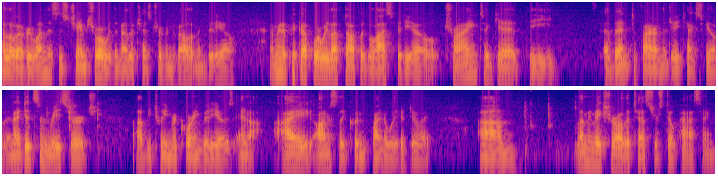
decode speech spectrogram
Hello everyone, this is James Shore with another test-driven development video. I'm going to pick up where we left off with the last video, trying to get the event to fire on the JText field. And I did some research uh, between recording videos, and I honestly couldn't find a way to do it. Um, let me make sure all the tests are still passing.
